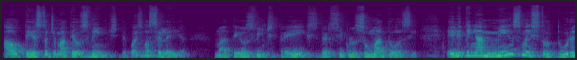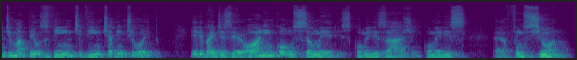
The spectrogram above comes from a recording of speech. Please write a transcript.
ao texto de Mateus 20. Depois você leia Mateus 23, versículos 1 a 12. Ele tem a mesma estrutura de Mateus 20, 20 a 28. Ele vai dizer: olhem como são eles, como eles agem, como eles eh, funcionam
